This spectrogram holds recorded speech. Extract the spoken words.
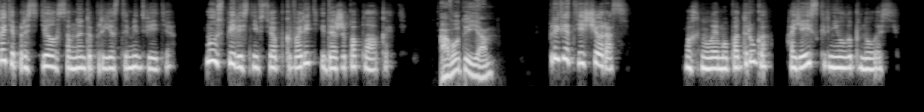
Катя просидела со мной до приезда медведя. Мы успели с ней все обговорить и даже поплакать. А вот и я. «Привет еще раз!» Махнула ему подруга, а я искренне улыбнулась.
